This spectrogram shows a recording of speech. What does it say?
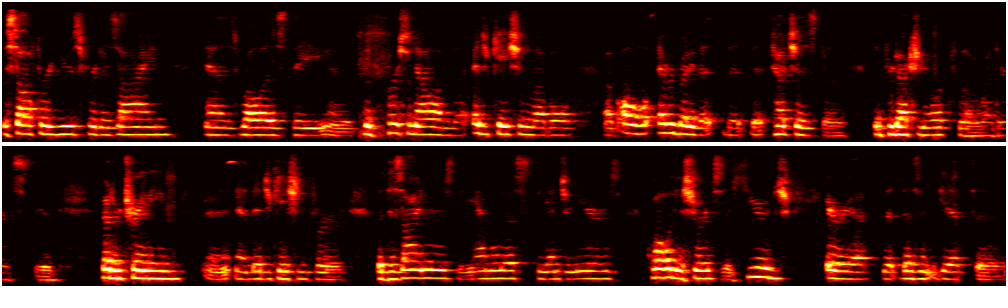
the software used for design as well as the uh, the personnel and the education level of all everybody that, that, that touches the, the production workflow, whether it's better training and, and, education for the designers, the analysts, the engineers. Quality assurance is a huge area that doesn't get uh,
